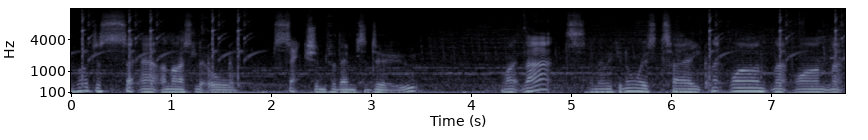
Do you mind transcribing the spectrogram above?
If I just set out a nice little section for them to do, like that, and then we can always take that one, that one, that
